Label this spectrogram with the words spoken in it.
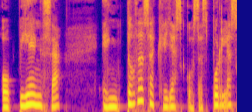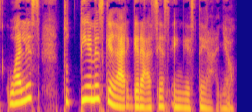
o piensa en todas aquellas cosas por las cuales tú tienes que dar gracias en este año.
